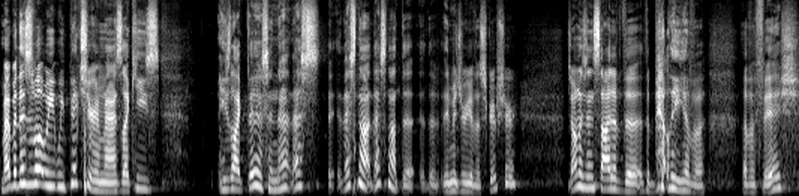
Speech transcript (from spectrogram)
but this is what we, we picture him as. Like he's he's like this, and that, that's that's not that's not the, the imagery of the scripture. Jonah's inside of the, the belly of a of a fish.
